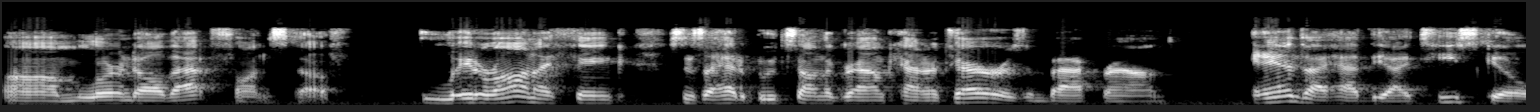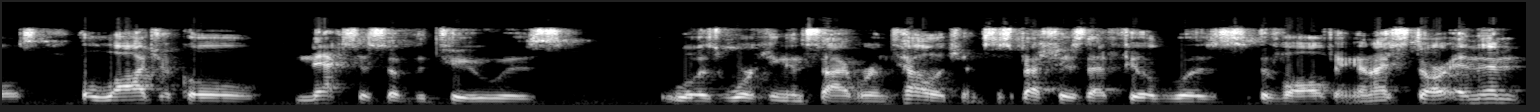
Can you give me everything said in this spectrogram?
um, learned all that fun stuff. Later on, I think, since I had a boots on the ground counterterrorism background and I had the IT skills, the logical nexus of the two is was working in cyber intelligence, especially as that field was evolving. And I start, and then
